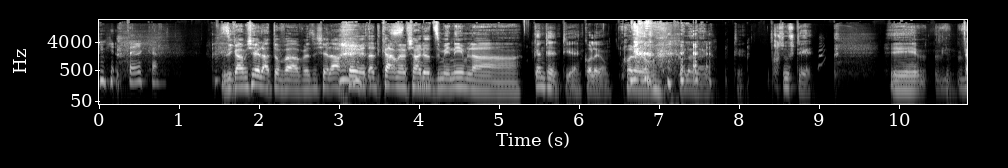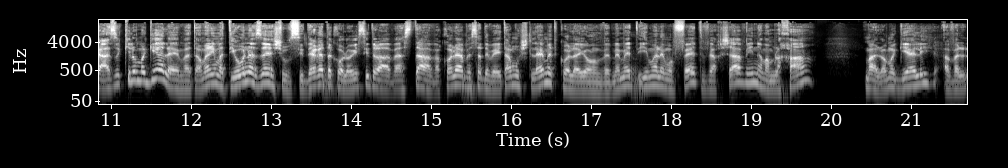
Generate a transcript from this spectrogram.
יותר קל. זה גם שאלה טובה אבל זו שאלה אחרת עד כמה אפשר להיות זמינים ל... כן, תהיה, כל היום. כל היום. כל הלילה. חשוב שתהיה. אה, ואז זה כאילו מגיע להם ואתה אומר עם הטיעון הזה שהוא סידר את הכל או היא סידרה ועשתה והכל היה בסדר והייתה מושלמת כל היום ובאמת אימא למופת ועכשיו הנה הממלכה מה לא מגיע לי אבל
